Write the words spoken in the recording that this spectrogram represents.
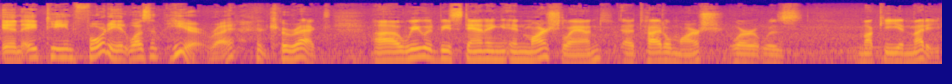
in 1840 it wasn't here, right? Correct. Uh, we would be standing in marshland, a tidal marsh, where it was mucky and muddy.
